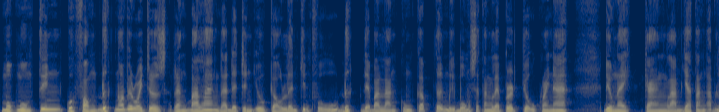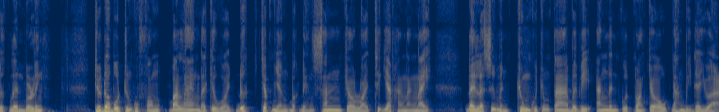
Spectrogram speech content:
Một nguồn tin quốc phòng Đức nói với Reuters rằng Ba Lan đã đệ trình yêu cầu lên chính phủ Đức để Ba Lan cung cấp tới 14 xe tăng Leopard cho Ukraine. Điều này càng làm gia tăng áp lực lên Berlin. Trước đó, Bộ trưởng Quốc phòng Ba Lan đã kêu gọi Đức chấp nhận bật đèn xanh cho loại thiết giáp hạng nặng này. Đây là sứ mệnh chung của chúng ta bởi vì an ninh của toàn châu Âu đang bị đe dọa.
